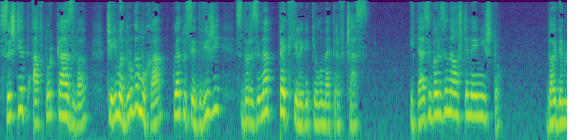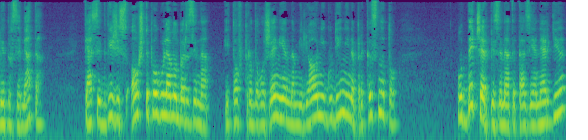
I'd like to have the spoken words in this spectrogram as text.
Същият автор казва, че има друга муха, която се движи с бързина 5000 км в час. И тази бързина още не е нищо. Дойдем ли до Земята, тя се движи с още по-голяма бързина, и то в продължение на милиони години непрекъснато. Отде черпи Земята тази енергия,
